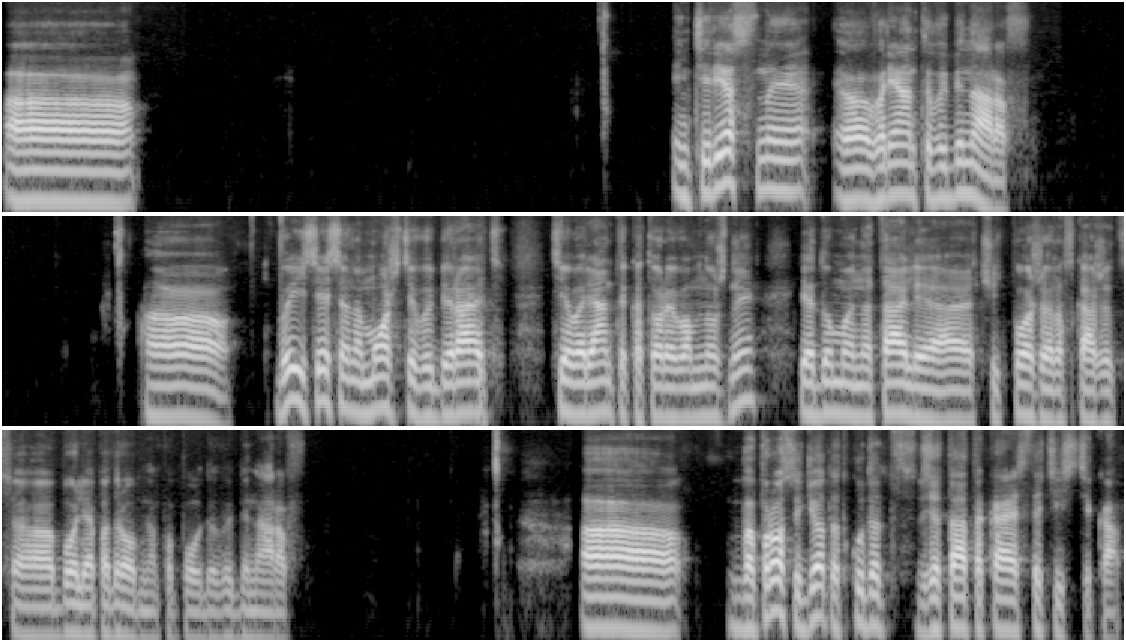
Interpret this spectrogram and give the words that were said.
А, интересные э, варианты вебинаров. Вы, естественно, можете выбирать те варианты, которые вам нужны. Я думаю, Наталья чуть позже расскажет э, более подробно по поводу вебинаров. А, вопрос идет, откуда взята такая статистика.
